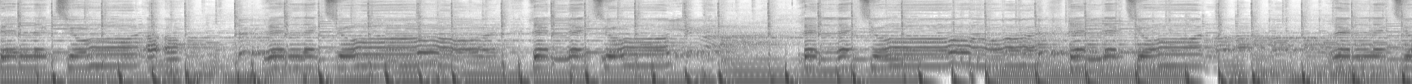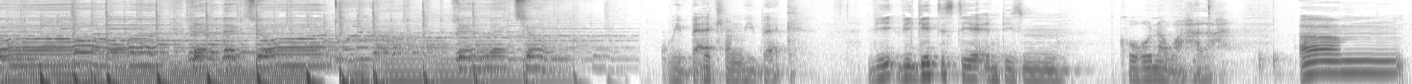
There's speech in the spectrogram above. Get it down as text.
Redlektion, ah ah. Redlektion, Redlektion, Redlektion, Redlektion, Redlektion, Redlektion, Redlektion. We back, we back. Wie, wie geht es dir in diesem Corona-Wahala? Um,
